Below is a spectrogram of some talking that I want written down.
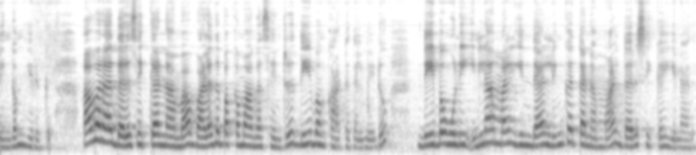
லிங்கம் இருக்குது அவரை தரிசிக்க நாம் வலது பக்கமாக சென்று தீபம் காட்டுதல் வேண்டும். தீப ஒளி இல்லாமல் இந்த லிங்கத்தை நம்மால் தரிசிக்க இயலாது.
